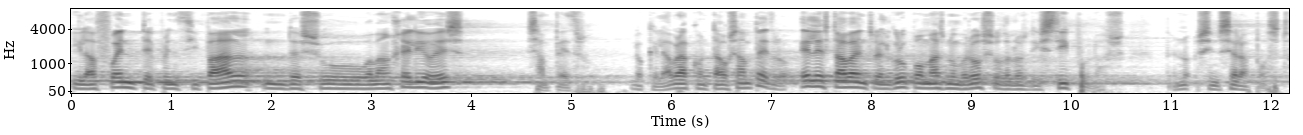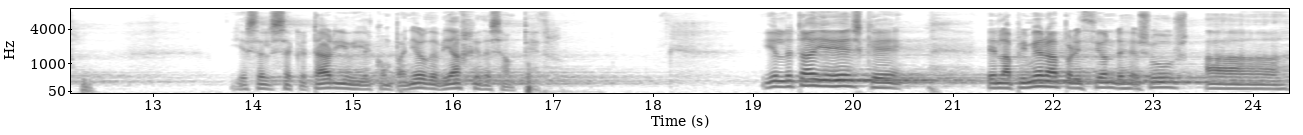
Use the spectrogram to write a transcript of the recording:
y la fuente principal de su evangelio es San Pedro, lo que le habrá contado San Pedro. Él estaba entre el grupo más numeroso de los discípulos, pero sin ser apóstol. Y es el secretario y el compañero de viaje de San Pedro. Y el detalle es que en la primera aparición de Jesús a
